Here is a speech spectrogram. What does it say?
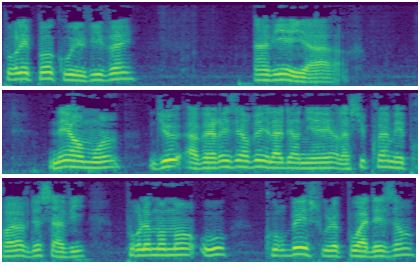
pour l'époque où il vivait, un vieillard. Néanmoins, Dieu avait réservé la dernière, la suprême épreuve de sa vie, pour le moment où, courbé sous le poids des ans,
